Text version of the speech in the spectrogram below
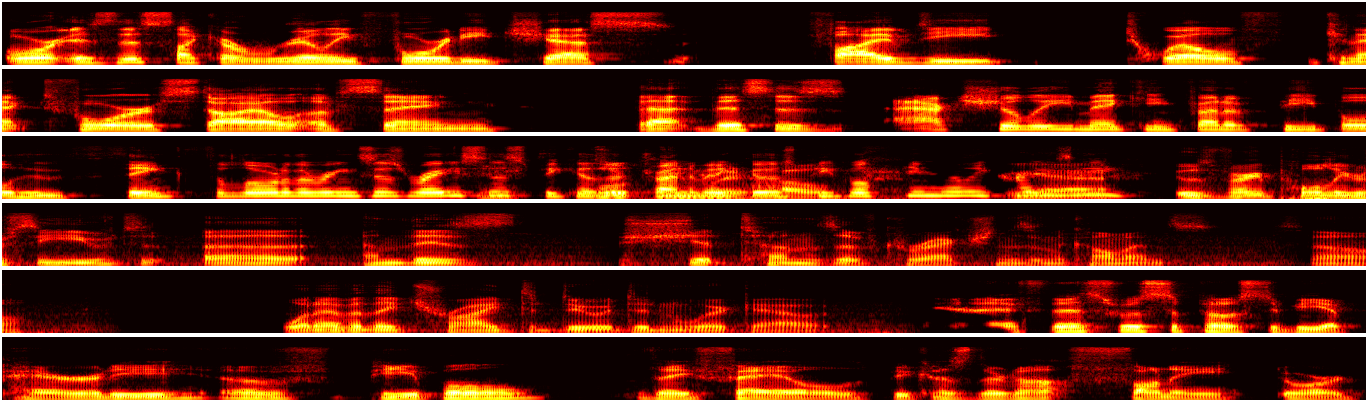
or is this like a really 4D chess, 5D, 12 Connect Four style of saying that this is actually making fun of people who think the Lord of the Rings is racist because they're trying to make would those people seem really Yeah. crazy? It was very poorly received, uh, and there's shit tons of corrections in the comments. So, whatever they tried to do, it didn't work out. If this was supposed to be a parody of people, they failed because they're not funny or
